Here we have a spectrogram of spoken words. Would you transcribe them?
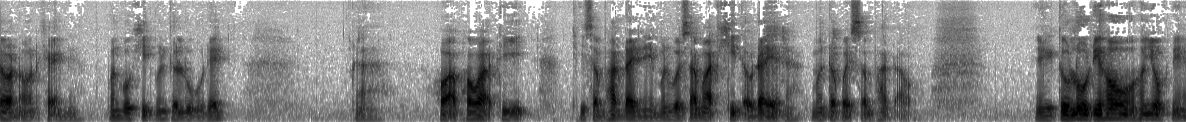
ร้อนอ่อนแข็งเนี่ย มันบวคิดมันก็รู้เด้เพราะภาวะที่ที่สัมผัสได้เนี่ยมันบ่สามารถคิดเอาได้นะมันต้องไปสัมผัสเอาตัวรู้ที่เขาเขายกเนี่ย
